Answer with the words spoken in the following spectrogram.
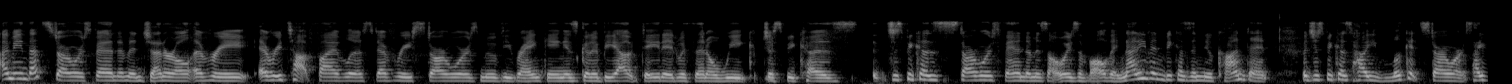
I mean that's Star Wars fandom in general. Every every top five list, every Star Wars movie ranking is going to be outdated within a week, just because just because Star Wars fandom is always evolving. Not even because of new content, but just because how you look at Star Wars, how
